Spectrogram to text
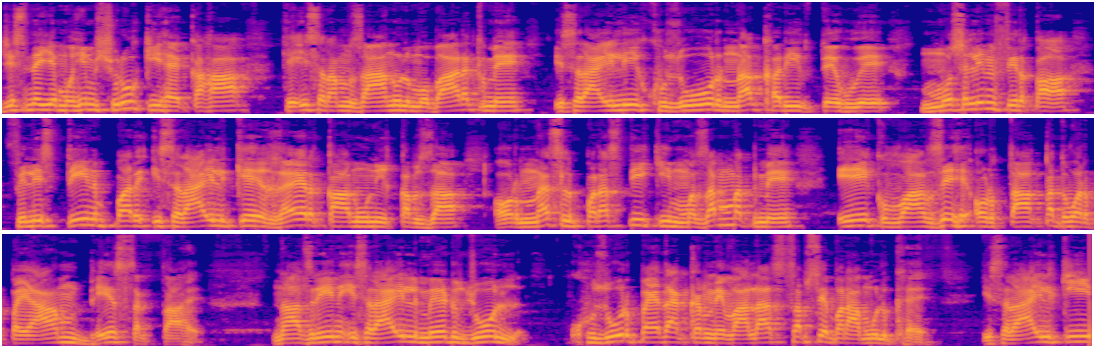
जिसने ये मुहिम शुरू की है, कहा कि इस रमज़ानुल मुबारक में इसराइली खजूर न खरीदते हुए मुस्लिम फ़िरका फ़िलिस्तीन पर इसराइल के गैर कानूनी कब्ज़ा और नस्ल परस्ती की मजम्मत में एक वाजह और ताकतवर प्याम भेज सकता है। नाजरीन, इसराइल मेड जोल खजूर पैदा करने वाला सबसे बड़ा मुल्क है। इसराइल की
